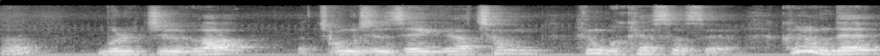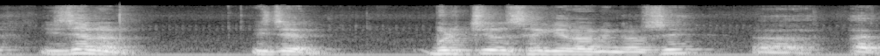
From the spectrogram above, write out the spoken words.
어? 물질과 정신 세계가 참 행복했었어요. 그런데 이제는 이제 물질 세계라는 것이 어, 아,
